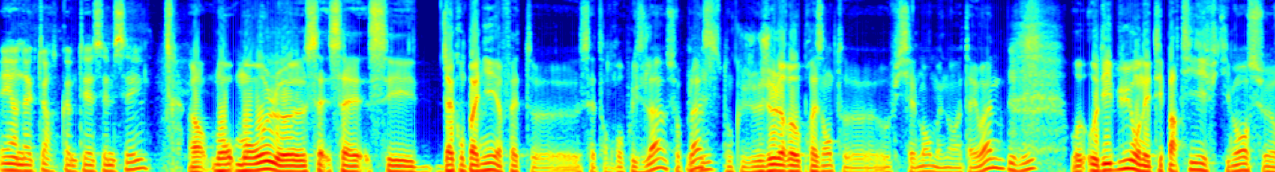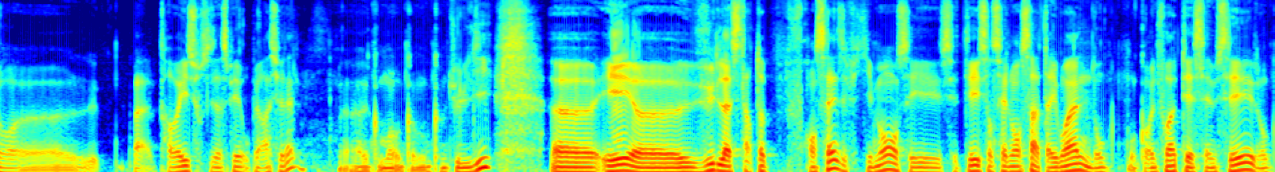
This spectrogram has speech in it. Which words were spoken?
et un acteur comme TSMC Alors mon, mon rôle, euh, c'est d'accompagner en fait euh, cette entreprise-là sur place. Mhm. Donc je, je, le représente officiellement maintenant à Taïwan. Mhm. Au, au, début, on était parti effectivement sur bah, travailler sur ces aspects opérationnels. Euh, comme, comme, comme, tu le dis. Euh, et euh, vu de la start-up française, effectivement, c'était essentiellement ça, Taïwan, donc encore une fois TSMC, donc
